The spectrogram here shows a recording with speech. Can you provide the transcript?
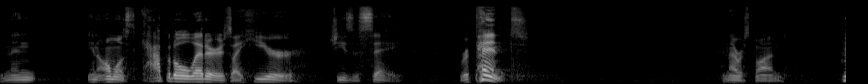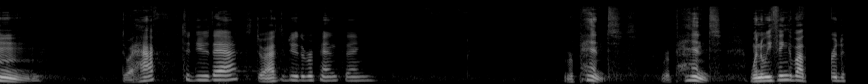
And then in almost capital letters, I hear Jesus say, Repent. And I respond, Hmm, do I have to do that? Do I have to do the repent thing? Repent repent. When we think about the word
